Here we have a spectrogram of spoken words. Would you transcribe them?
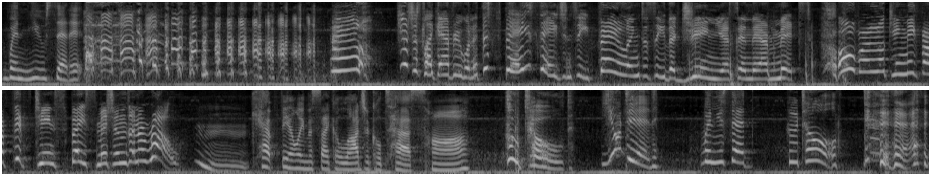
when you said it. You're just like everyone at the space agency failing to see the genius in their midst, overlooking me for 15 space missions in a row. Hmm. Kept failing the psychological tests, huh? Who told? You did! When you said, who told?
